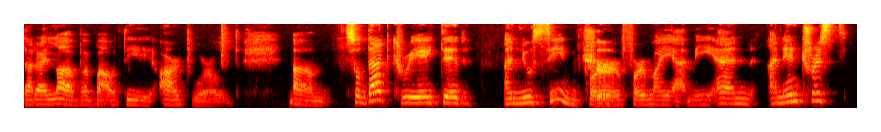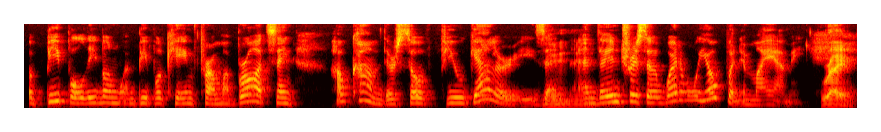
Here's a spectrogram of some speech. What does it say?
that i love about the art world um, so that created a new scene for Sure. for miami and an interest of people even when people came from abroad saying how come there's so few galleries and Mhm. and the interest of why don't we open in miami Right.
